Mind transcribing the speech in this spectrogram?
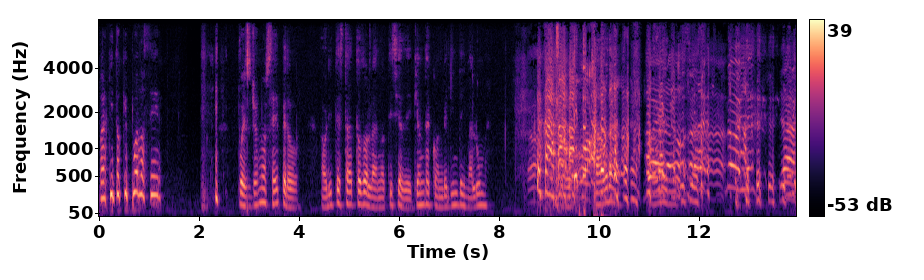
Marquito, ¿qué puedo hacer? Pues yo no sé, pero ahorita está toda la noticia de qué onda con Belinda y Maluma. Ahora, ahora en noticias, No, ya. Ya,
